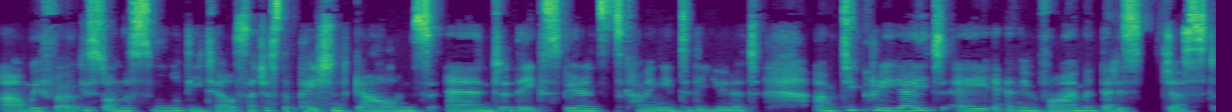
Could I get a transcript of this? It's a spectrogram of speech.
Um, we focused on the small details, such as the patient gowns and the experience coming into the unit, um, to create a an environment that is just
